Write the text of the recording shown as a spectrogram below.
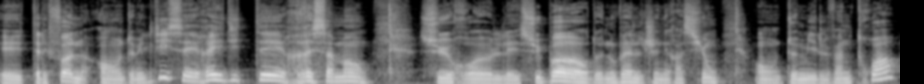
et téléphone en 2010 et réédité récemment sur euh, les supports de nouvelle génération en 2023.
